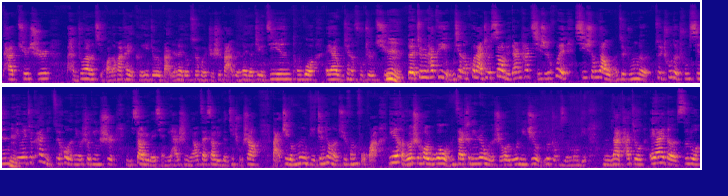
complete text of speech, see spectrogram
它缺失。很重要的几环的话，它也可以就是把人类都摧毁，只是把人类的这个基因通过 AI 无限的复制去，嗯，对，就是它可以无限的扩大这个效率，但是它其实会牺牲掉我们最终的最初的初心，因为就看你最后的那个设定是以效率为前提，还是你要在效率的基础上把这个目的真正的去丰富化。因为很多时候，如果我们在设定任务的时候，如果你只有一个终极的目的，嗯，那它就 AI 的思路。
